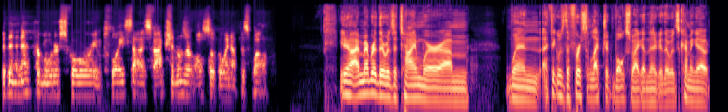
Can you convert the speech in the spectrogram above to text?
But then the net promoter score, employee satisfaction, those are also going up as well. You know, I remember there was a time where um, when I think it was the first electric Volkswagen that, that was coming out,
